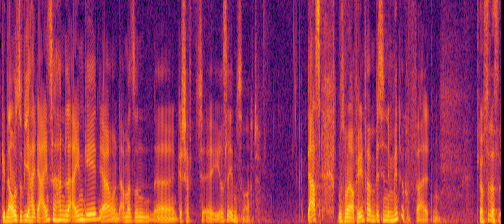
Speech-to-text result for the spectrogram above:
genauso wie halt der Einzelhandel eingeht, ja, und Amazon äh, Geschäft äh, ihres Lebens macht. Das muss man auf jeden Fall ein bisschen im Hinterkopf behalten. Glaubst du, dass äh,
